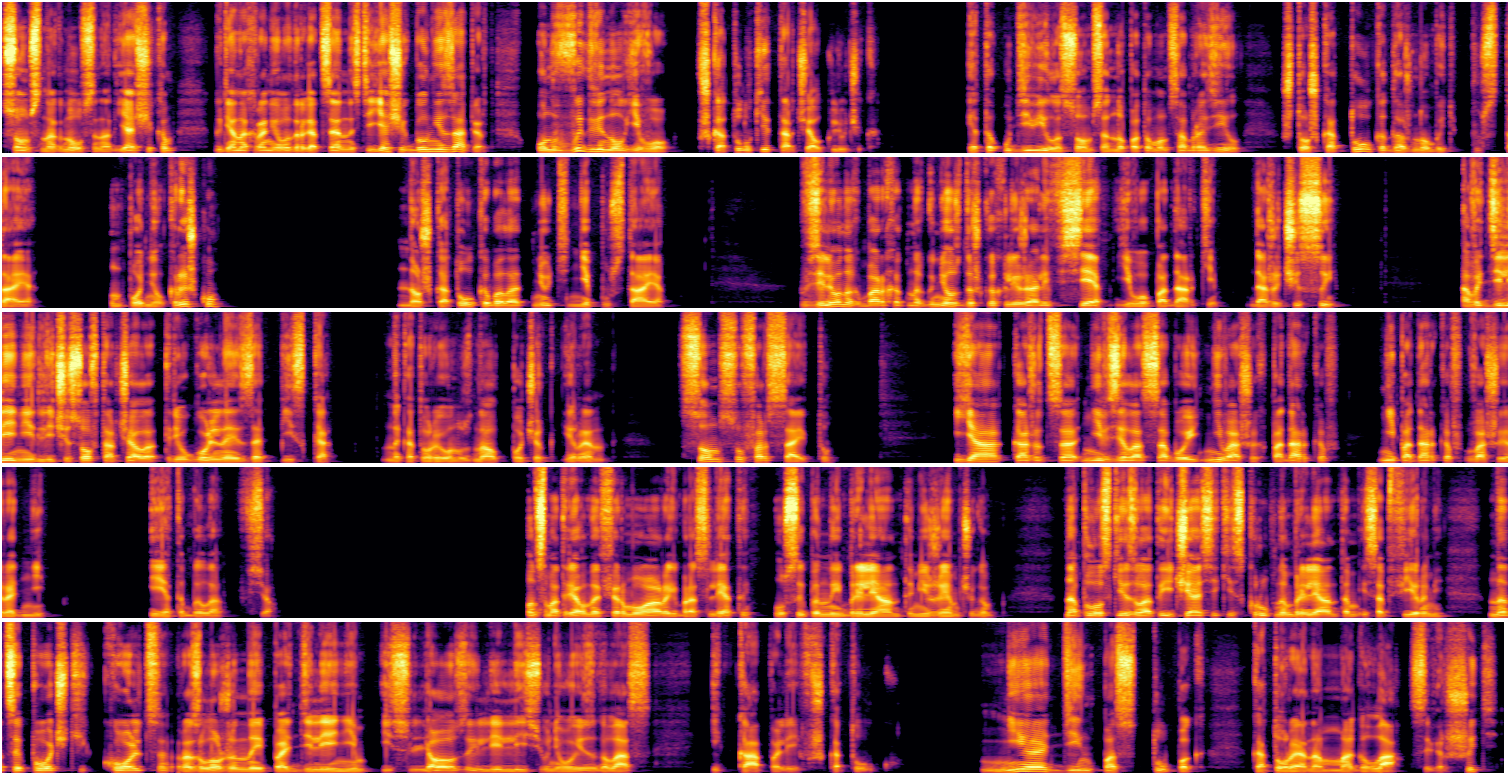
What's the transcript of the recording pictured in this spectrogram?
Сомс нагнулся над ящиком, где она хранила драгоценности. Ящик был не заперт. Он выдвинул его. В шкатулке торчал ключик. Это удивило Сомса, но потом он сообразил, что шкатулка должно быть пустая. Он поднял крышку, но шкатулка была отнюдь не пустая. В зеленых бархатных гнездышках лежали все его подарки, даже часы. А в отделении для часов торчала треугольная записка, на которой он узнал почерк Ирен. «Сомсу Форсайту. Я, кажется, не взяла с собой ни ваших подарков, ни подарков вашей родни». И это было все. Он смотрел на фермуары и браслеты, усыпанные бриллиантами и жемчугом, на плоские золотые часики с крупным бриллиантом и сапфирами, на цепочки, кольца, разложенные по отделениям, и слезы лились у него из глаз и капали в шкатулку. Ни один поступок, который она могла совершить,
